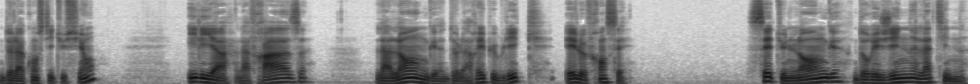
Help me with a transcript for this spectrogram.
de la Constitution, il y a la phrase La langue de la République est le français. C'est une langue d'origine latine.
